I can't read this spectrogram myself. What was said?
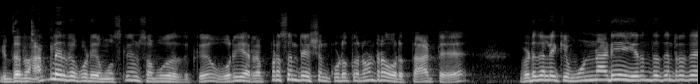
இந்த நாட்டில் இருக்கக்கூடிய முஸ்லீம் சமூகத்துக்கு உரிய ரெப்ரசன்டேஷன் கொடுக்கணுன்ற ஒரு தாட்டு விடுதலைக்கு முன்னாடியே இருந்ததுன்றது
